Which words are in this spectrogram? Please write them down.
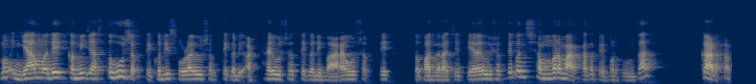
मग यामध्ये कमी जास्त होऊ शकते. कधी सोळा येऊ शकते कधी अठरा येऊ शकते कधी बारा होऊ शकते तर पंधराचे तेरा येऊ शकते. पण शंभर मार्काचा पेपर तुमचा काढतात.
